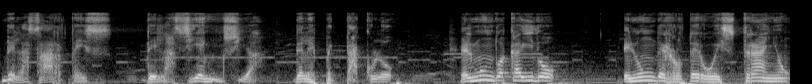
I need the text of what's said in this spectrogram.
de las artes, de la ciencia, del espectáculo. El mundo ha caído en un derrotero extraño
